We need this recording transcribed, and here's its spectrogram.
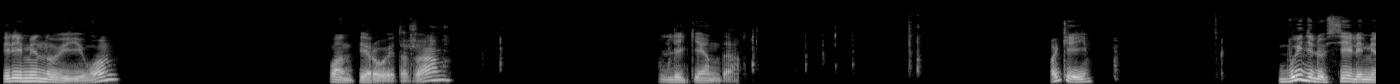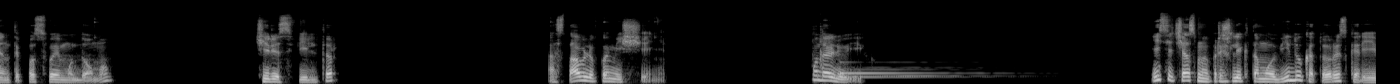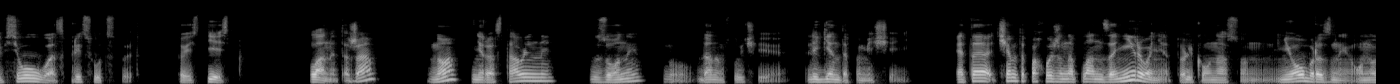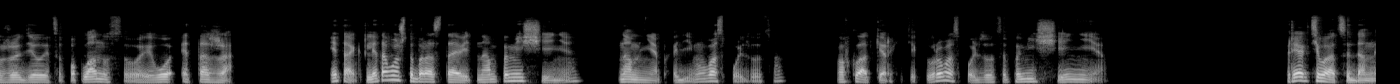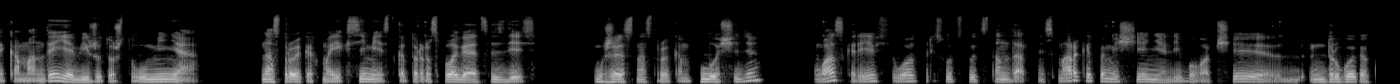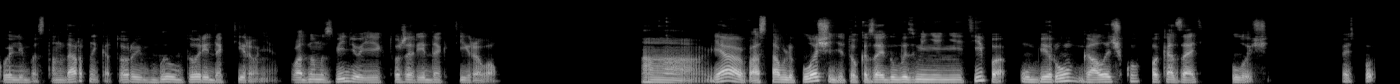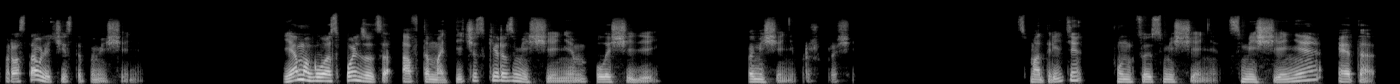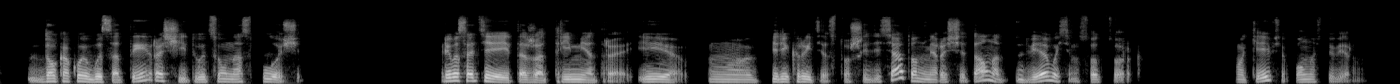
Переименую его План первого этажа. Легенда. Окей. Выделю все элементы по своему дому. Через фильтр. Оставлю помещение. Удалю их. И сейчас мы пришли к тому виду, который, скорее всего, у вас присутствует. То есть есть план этажа, но не расставлены зоны, ну, в данном случае легенда помещений. Это чем-то похоже на план зонирования, только у нас он не образный, он уже делается по плану своего этажа. Итак, для того, чтобы расставить нам помещение, нам необходимо воспользоваться во вкладке «Архитектура» воспользоваться помещение. При активации данной команды я вижу то, что у меня в настройках моих семейств, которые располагаются здесь, уже с настройком площади, у вас, скорее всего, присутствует стандартный с маркой помещения, либо вообще другой какой-либо стандартный, который был до редактирования. В одном из видео я их тоже редактировал. А, я оставлю площади, только зайду в изменение типа, уберу галочку «Показать площадь». То есть расставлю чисто помещение. Я могу воспользоваться автоматически размещением площадей. Помещений, прошу прощения. Смотрите функцию смещения. Смещение – это до какой высоты рассчитывается у нас площадь. При высоте этажа 3 метра и э, перекрытие 160 он мне рассчитал на 2840. Окей, все полностью верно.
